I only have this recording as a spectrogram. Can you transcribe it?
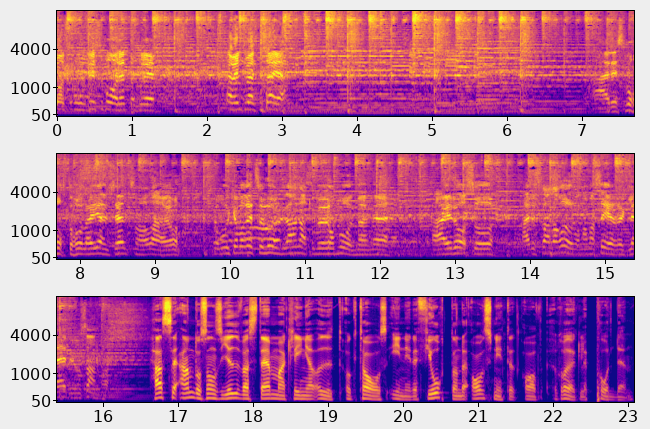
Det, är bara, det, är så, bra detta så det, jag vet inte vad jag ska säga. Nej, det är svårt att hålla igen känslorna där. Jag, jag brukar vara rätt så lugn annars om jag gör mål, men eh, nej, idag så nej, det svallar över när man ser glädjen hos andra. Hasse Anderssons ljuva stämma klingar ut och tar oss in i det fjortonde avsnittet av Rögle-podden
